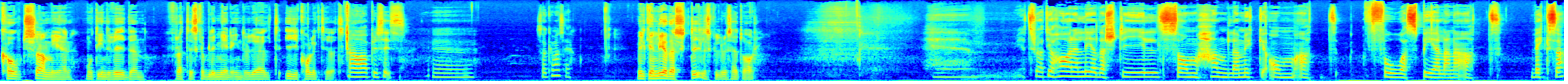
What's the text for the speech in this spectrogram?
coacha mer mot individen för att det ska bli mer individuellt i kollektivet. Ja, precis. Eh, så kan man säga. Vilken ledarstil skulle du säga att du har? Jag tror att jag har en ledarstil som handlar mycket om att få spelarna att växa.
